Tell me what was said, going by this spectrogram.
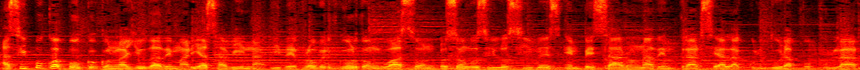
Así poco a poco con la ayuda de María Sabina y de Robert Gordon Wasson, los hongos y los cibes empezaron a adentrarse a la cultura popular.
